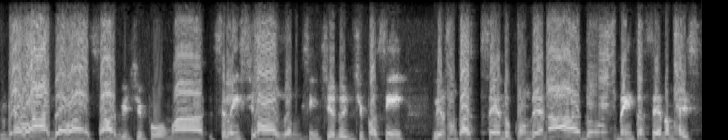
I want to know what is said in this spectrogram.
velada lá, sabe? Tipo, uma silenciosa, no sentido de, tipo assim, ele não tá sendo condenado, nem tá sendo mais.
